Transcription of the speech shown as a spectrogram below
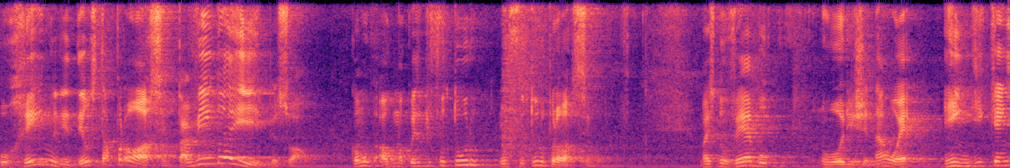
O reino de Deus está próximo, está vindo aí, pessoal. Como alguma coisa de futuro, um futuro próximo. Mas no verbo, no original é engiken,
